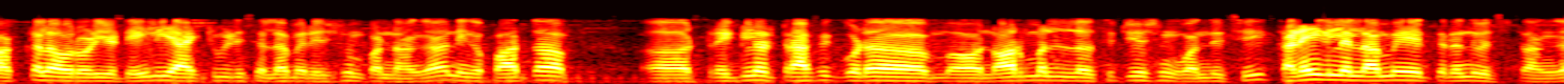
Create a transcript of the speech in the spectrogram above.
மக்கள் அவருடைய டெய்லி ஆக்டிவிட்டிஸ் எல்லாமே ரெஸ்யூம் பண்ணாங்க. நீங்கள் பார்த்தா ரெகுலர் டிராஃபிக் கூட நார்மல் சுச்சுவேஷனுக்கு வந்துச்சு. கடைகள் எல்லாமே திறந்து வச்சுட்டாங்க.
